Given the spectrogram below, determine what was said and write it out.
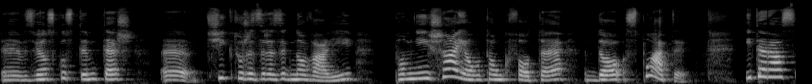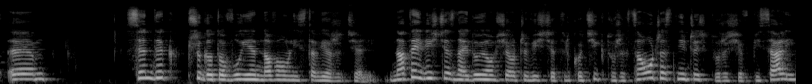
E, W związku z tym też e, ci, którzy zrezygnowali, pomniejszają tą kwotę do spłaty. I teraz em, syndyk przygotowuje nową listę wierzycieli. Na tej liście znajdują się oczywiście tylko ci, którzy chcą uczestniczyć, którzy się wpisali.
